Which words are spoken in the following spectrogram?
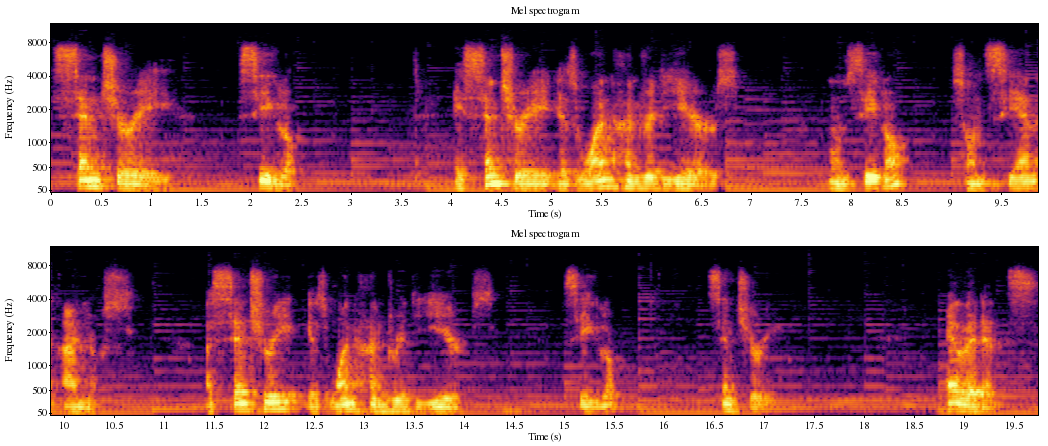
Century, siglo. A century is 100 years. Un siglo son 100 años. A century is 100 years. Siglo, century. Evidence,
